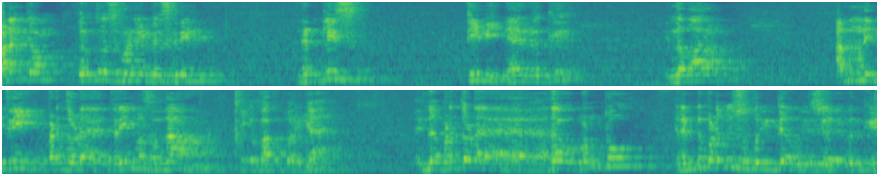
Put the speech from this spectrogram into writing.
வணக்கம். திருத்துள சுப்பிரமணியன் பேசுகிறேன். நெட்லிஸ் டிவி நேர்களுக்கு இந்த வாரம் அரண்மனை த்ரீ படத்தோட திரைவிமர்சனம் தான் நீங்கள் பார்க்க போகிறீங்க இந்த படத்தோட அதாவது ஒன் டூ ரெண்டு படமே சூப்பர் ஹிட் அவர் இவருக்கு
